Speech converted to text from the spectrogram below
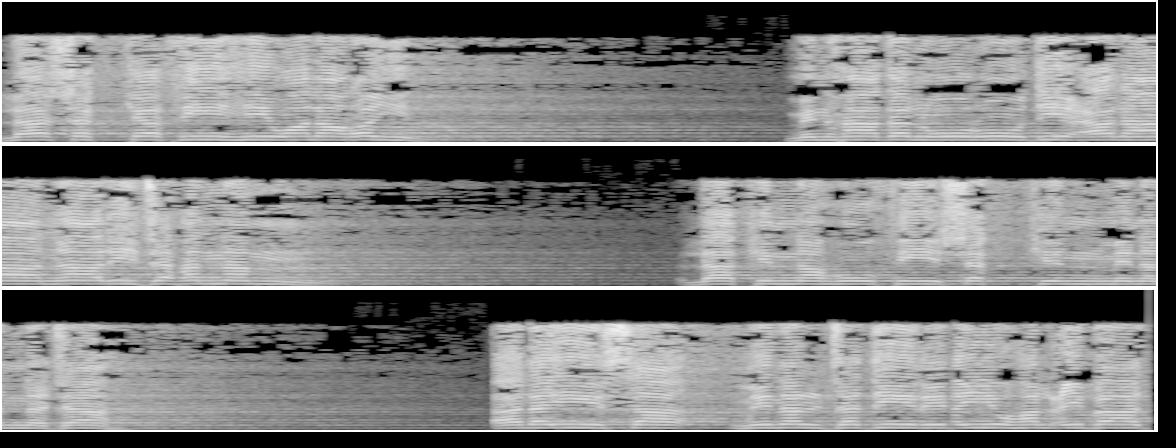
لا شك فيه ولا ريب من هذا الورود على نار جهنم لكنه في شك من النجاة. أليس من الجدير أيها العباد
